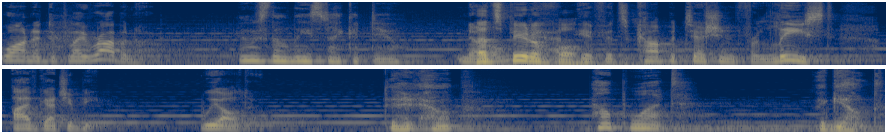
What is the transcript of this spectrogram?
Wanted to play Robin Hood. It was the least I could do. No, That's beautiful. If it's competition for least, I've got you beat. We all do. Did it help? Help what? The guilt.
